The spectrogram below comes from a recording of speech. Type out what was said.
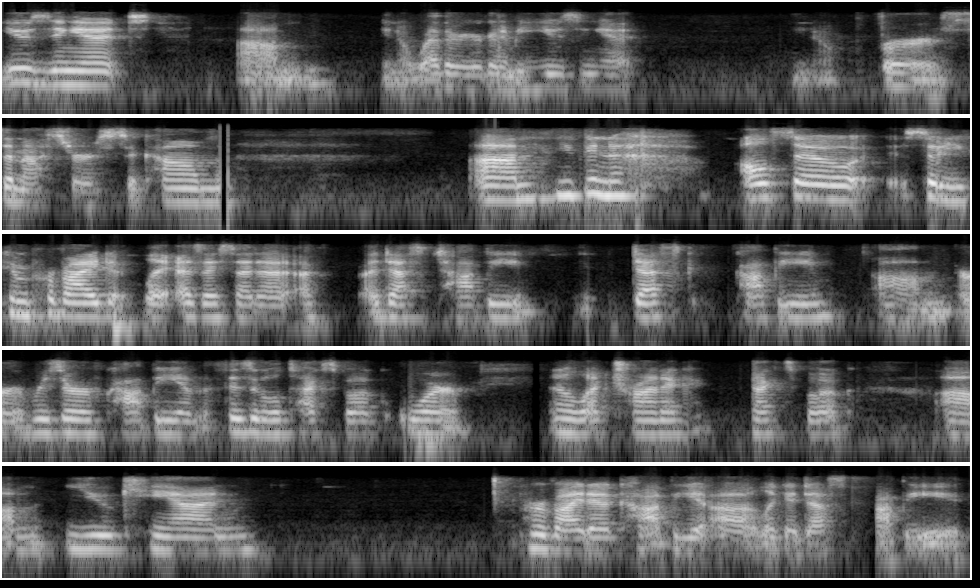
using it, um, you know, whether you're going to be using it, you know, for semesters to come. Um, you can also, so you can provide, like as I said, a, a desk copy, desk copy um, or a reserve copy of a physical textbook or an electronic textbook. Um, you can provide a copy, uh, like a desk copy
